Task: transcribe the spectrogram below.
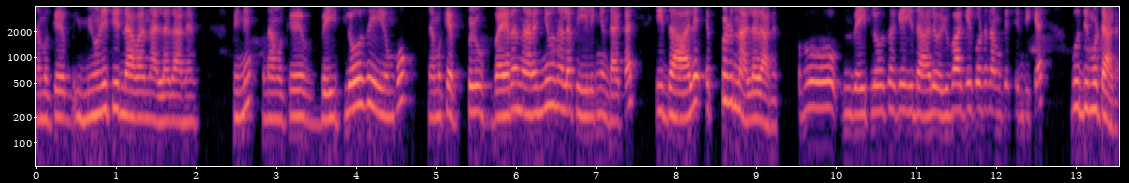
നമുക്ക് ഇമ്മ്യൂണിറ്റി ഉണ്ടാവാൻ നല്ലതാണ്. പിന്നെ നമുക്ക് വെയിറ്റ് ലോസ് ചെയ്യുമ്പോൾ നമുക്ക് എപ്പോഴും വയറ് നിറഞ്ഞു എന്നുള്ള ഫീലിംഗ് ഉണ്ടാക്കാൻ ഈ ദാൽ എപ്പോഴും നല്ലതാണ്. അപ്പോൾ വെയിറ്റ് ലോസ് ഒക്കെ ഈ ദാൽ ഒഴിവാക്കിക്കൊണ്ട് നമുക്ക് ചിന്തിക്കാൻ ബുദ്ധിമുട്ടാണ്.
